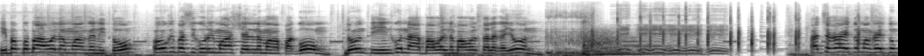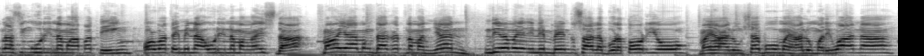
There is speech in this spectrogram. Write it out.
ipagbabawal ang mga ganito. Okay pa siguro yung mga shell ng mga pagong. Doon tingin ko na bawal na bawal talaga yon. At saka itong mga ganitong klaseng uri ng mga pating or what I mean na uri ng mga isda, mga yamang dagat naman yan. Hindi naman yan inimbento sa laboratorio, may halong shabu, may halong marijuana.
